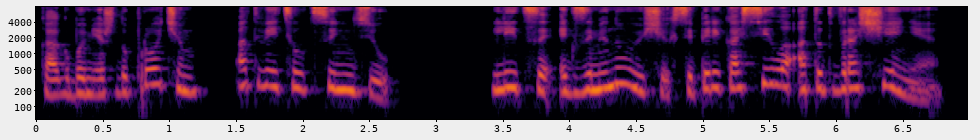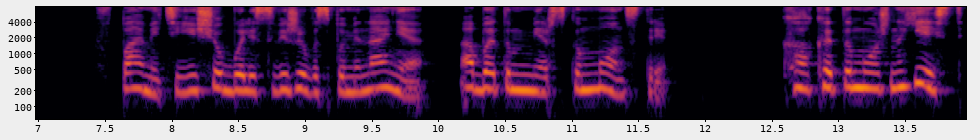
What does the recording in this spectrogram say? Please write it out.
Как бы между прочим, ответил Циндзю. Лица экзаменующихся перекосило от отвращения. В памяти еще были свежи воспоминания об этом мерзком монстре. Как это можно есть?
